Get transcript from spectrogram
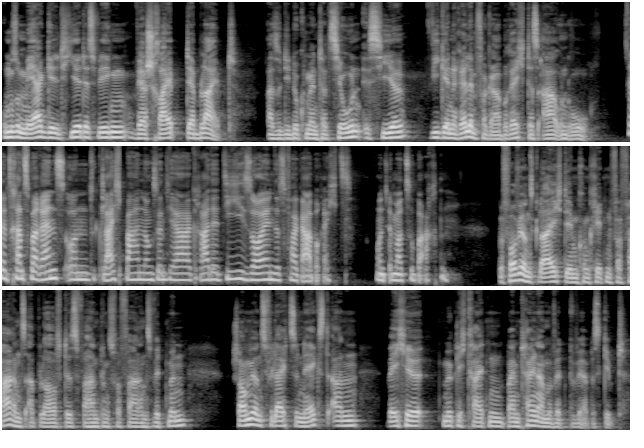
Umso mehr gilt hier deswegen, wer schreibt, der bleibt. Also die Dokumentation ist hier, wie generell im Vergaberecht, das A und O. Denn Transparenz und Gleichbehandlung sind ja gerade die Säulen des Vergaberechts und immer zu beachten. Bevor wir uns gleich dem konkreten Verfahrensablauf des Verhandlungsverfahrens widmen, schauen wir uns vielleicht zunächst an, welche Möglichkeiten beim Teilnahmewettbewerb es gibt.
